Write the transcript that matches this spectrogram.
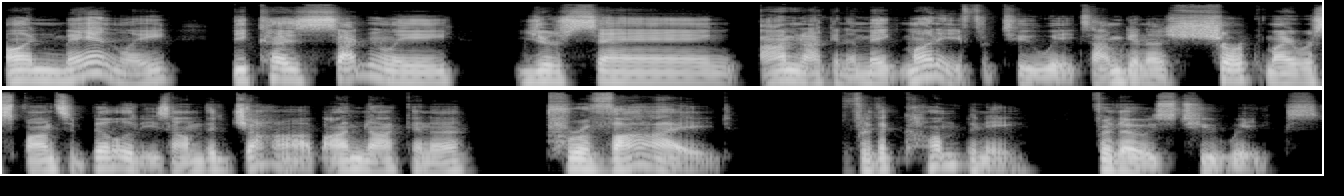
unmanly because suddenly you're saying, I'm not going to make money for two weeks. I'm going to shirk my responsibilities on the job. I'm not going to provide for the company for those two weeks.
